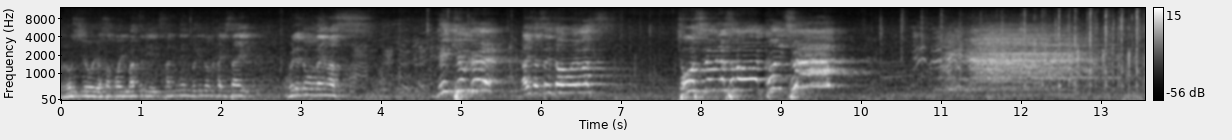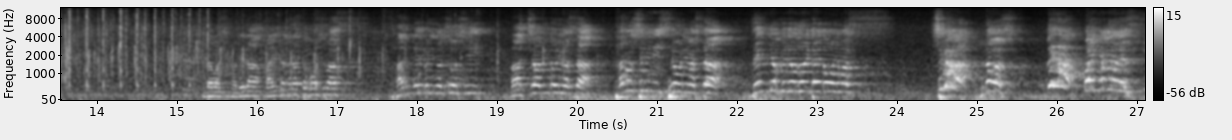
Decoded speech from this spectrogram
黒潮よさこい祭り3年ぶりの開催おめでとうございます。元気よく挨拶したいと思います。調子の皆様こんにちは船橋のレナマイカグラと申します。3年ぶりの調子待ちわびておりました。楽しみにしておりました。全力で踊りたいと思います。千葉船橋レナマイカグラです。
